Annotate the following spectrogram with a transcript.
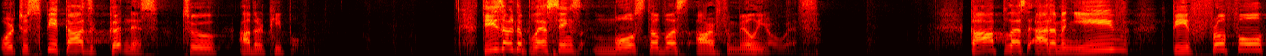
or to speak God's goodness to other people. These are the blessings most of us are familiar with. God blessed Adam and Eve, be fruitful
